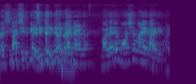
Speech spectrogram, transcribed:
നശിപ്പിച്ചിട്ട് കിട്ടാനാണ്? വളരെ മോശമായ കാര്യങ്ങൾ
